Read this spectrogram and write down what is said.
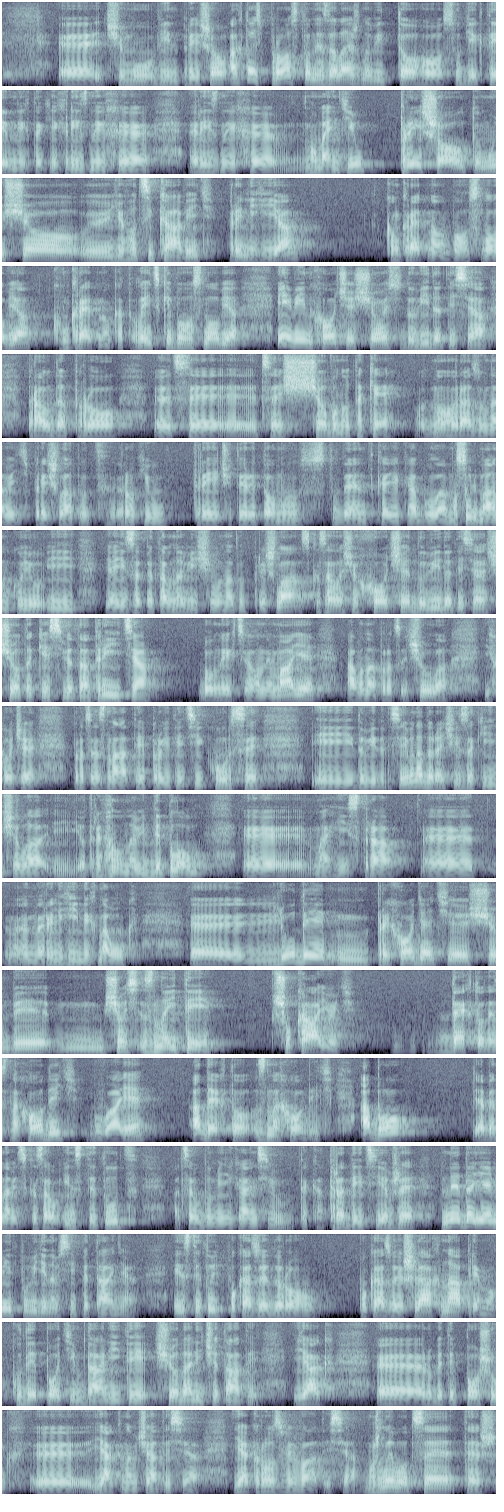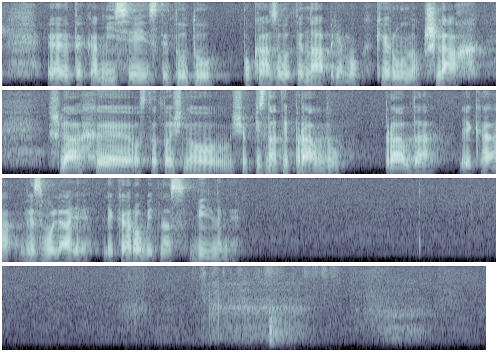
чому він прийшов, а хтось просто незалежно від того суб'єктивних таких різних, е, різних е, моментів прийшов, тому що е, його цікавить релігія, конкретного богослов'я, конкретно католицьке богослов'я, і він хоче щось довідатися, правда, про е, це, е, це що воно таке. Одного разу навіть прийшла тут років 3-4 тому студентка, яка була мусульманкою, і я її запитав, навіщо вона тут прийшла. Сказала, що хоче довідатися, що таке Свята Трійця. Бо в них цього немає, а вона про це чула і хоче про це знати, пройти ці курси і довідатися. І вона, до речі, закінчила і отримала навіть диплом е, магістра е, релігійних наук. Е, Люди приходять, е, щоб щось знайти, шукають. Дехто не знаходить, буває, а дехто знаходить. Або, я би навіть сказав, інститут, а це у домініканців така традиція вже, не дає відповіді на всі питання. Інститут показує дорогу, показує шлях, напрямок, куди потім далі йти, що далі читати, як робити пошук, е, як навчатися, як розвиватися. Можливо, це теж е, така місія інституту показувати напрямок, керунок, шлях. Шлях е, остаточно, щоб пізнати правду. Правда, яка визволяє, яка робить нас вільними.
